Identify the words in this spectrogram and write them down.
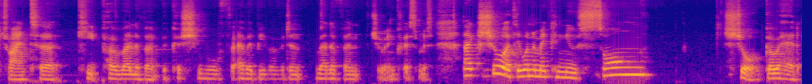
trying to keep her relevant because she will forever be relevant relevant during Christmas. Like, sure, if they want to make a new song, sure, go ahead.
